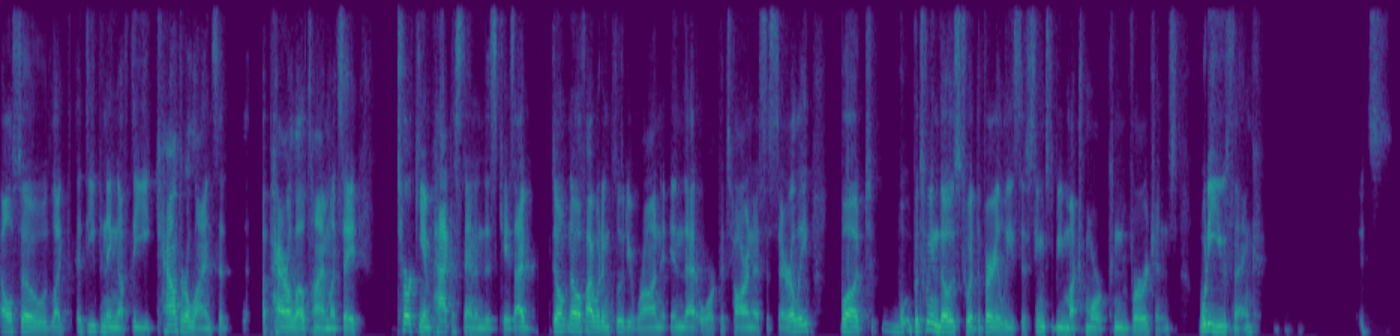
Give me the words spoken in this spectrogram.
also like a deepening of the counter alliance at a parallel time, like say Turkey and Pakistan in this case? I don't know if I would include Iran in that or Qatar necessarily, but w- between those two, at the very least, there seems to be much more convergence. What do you think? It's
